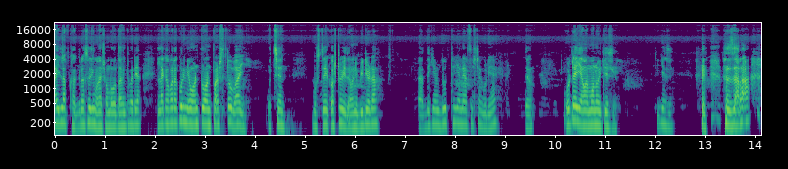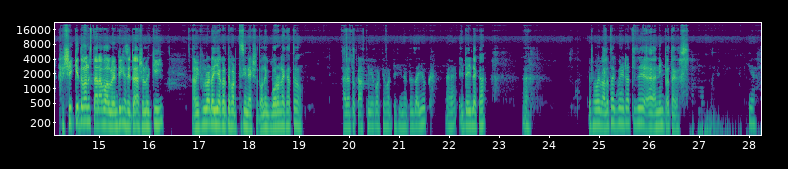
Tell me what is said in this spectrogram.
আই লাভ খাগড়াছড়ি মানে সম্ভবত আমি তো পারি লেখাপড়া করিনি ওয়ান টু ওয়ান পার্স তো ভাই, বুঝছেন? বুঝতে কষ্ট হয়ে যায় মানে ভিডিওটা দেখি আমি দূর থেকে নেওয়ার চেষ্টা করি হ্যাঁ? তো ওটাই আমার মনে হইতেছে, ঠিক আছে? যারা শিক্ষিত মানুষ তারা বলবেন, ঠিক আছে, এটা আসলে কি? আমি পুরোটা ইয়া করতে পারতেছি না একসাথে, অনেক বড় লেখা তো। আর এত কাজ থেকে করতে পারতেছি না তো যাই হোক হ্যাঁ, এটাই লেখা। আহ, তো সবাই ভালো থাকবেন। এটা হচ্ছে যে নিম পাতা গাছ। ঠিক আছে?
